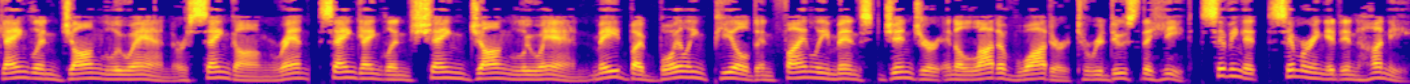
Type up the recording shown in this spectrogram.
Ganglin Zhong Luan or Sengong Ran, Sanganglin Sheng Zhong Luan made by boiling peeled and finely minced ginger in a lot of water to reduce the heat, sieving it, simmering it in honey,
